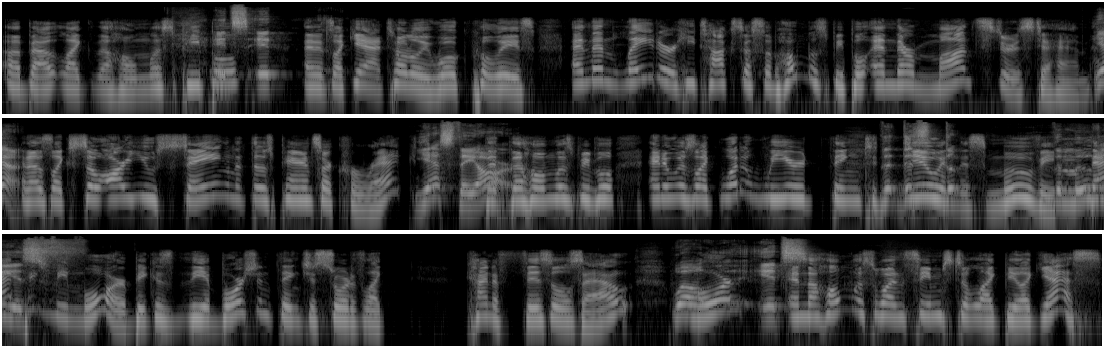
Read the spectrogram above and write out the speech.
about like the homeless people. It's it and it's like, yeah, totally woke police. And then later he talks to some homeless people and they're monsters to him. Yeah. And I was like, so are you saying that those parents are correct? yes, they are. the homeless people and it was like what a weird thing to The- this- do in the- this movie. the movie that is- picked me more because the abortion thing just sort of like kind of fizzles out Well, more. it's- and the homeless one seems to like be like, yes,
